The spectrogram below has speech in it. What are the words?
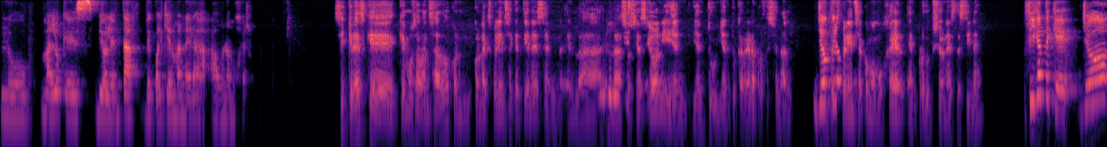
lo malo que es violentar de cualquier manera a una mujer. ¿Sí crees que, hemos avanzado con, la experiencia que tienes en, la, asociación y en, tu, y en tu carrera profesional? Yo tu experiencia como mujer en producciones de cine? Fíjate que yo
